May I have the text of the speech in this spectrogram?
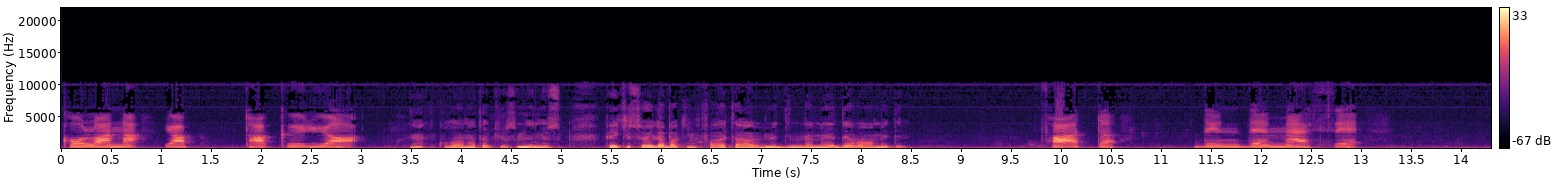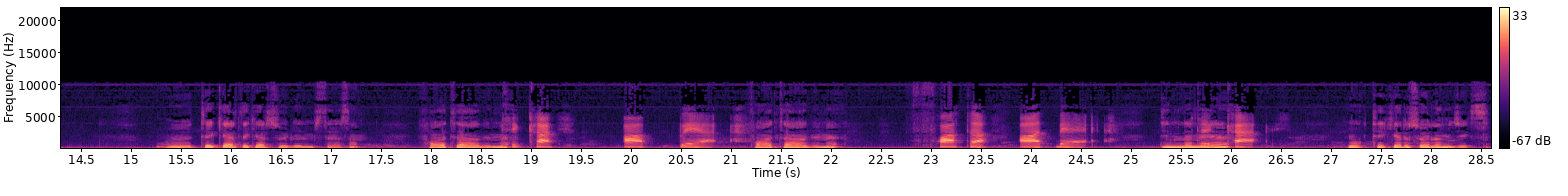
kolana yap takıyor. Heh, kulağına takıyorsun dinliyorsun. Peki söyle bakayım Fatih abimi dinlemeye devam edin. Fatih dinlemesi. Ee, teker teker söyleyelim istersen. Fatih abime, Teker abi. Fatih abime Fatih abi. dinlemeye Teker. yok tekeri söylemeyeceksin.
